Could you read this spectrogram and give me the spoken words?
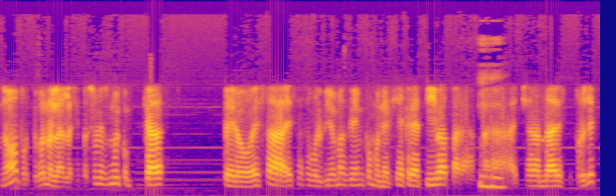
no porque bueno la situación es muy complicada pero esa, esa se volvió más bien como energía creativa para, echar a andar este proyecto.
